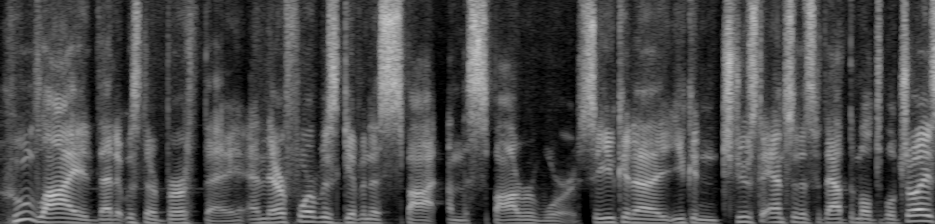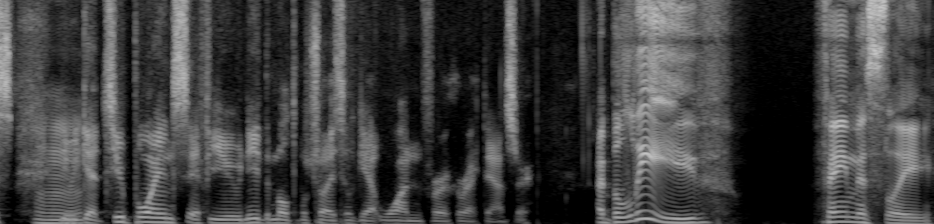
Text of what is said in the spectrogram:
who lied that it was their birthday and therefore was given a spot on the spa reward? So you can uh, you can choose to answer this without the multiple choice. You Mhm. would get two points. If you need the multiple choice, you'll get one for a correct answer. I believe, famously,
